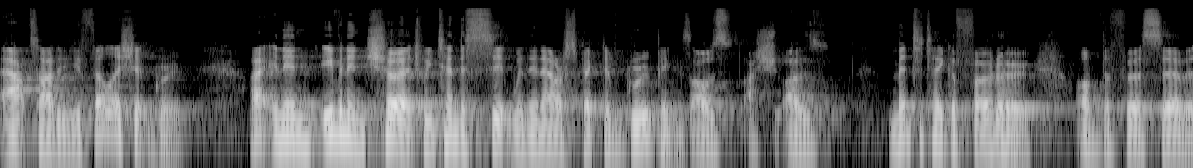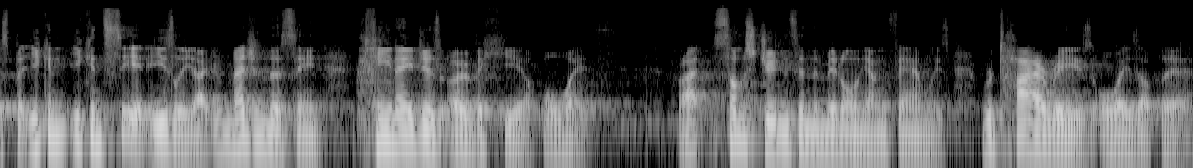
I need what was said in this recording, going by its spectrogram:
outside of your fellowship group. Right? And in, even in church, we tend to sit within our respective groupings. I was, I, sh- I was meant to take a photo of the first service, but you can, you can see it easily. Like, imagine the scene teenagers over here, always. Right? Some students in the middle and young families. Retirees, always up there.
